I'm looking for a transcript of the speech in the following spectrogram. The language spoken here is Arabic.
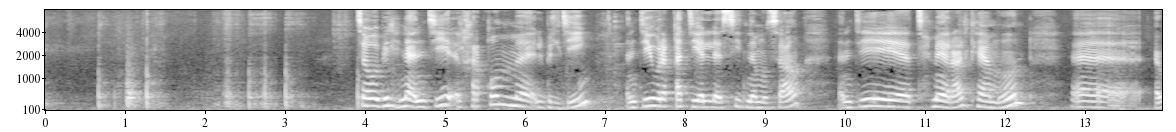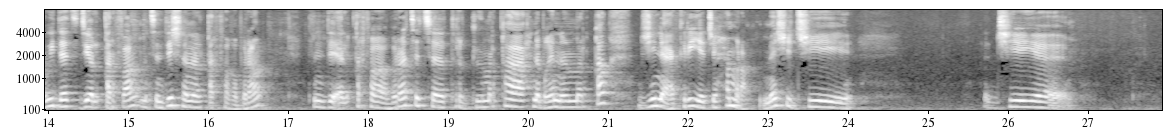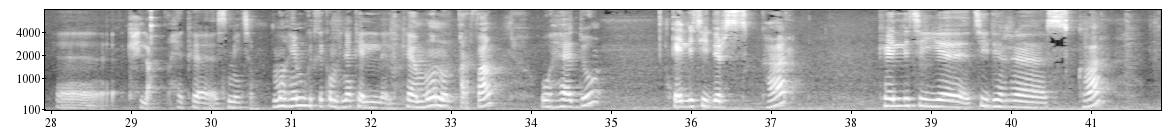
توابل هنا عندي الخرقوم البلدي عندي ورقات ديال سيدنا موسى عندي التحميره الكمون آه عويدات ديال القرفة. ما تنديرش أنا القرفة غبرة. تندي القرفة غبرة تترد المرقة. حنا بغينا المرقة تجينا عكريه تجي حمراء. ماشي تجي تجي آه كحله هكا سميتو المهم قلت لكم هنا كاين الكمون والقرفه وهادو كاين اللي تيدير السكر كاين اللي تي تيدير السكر.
